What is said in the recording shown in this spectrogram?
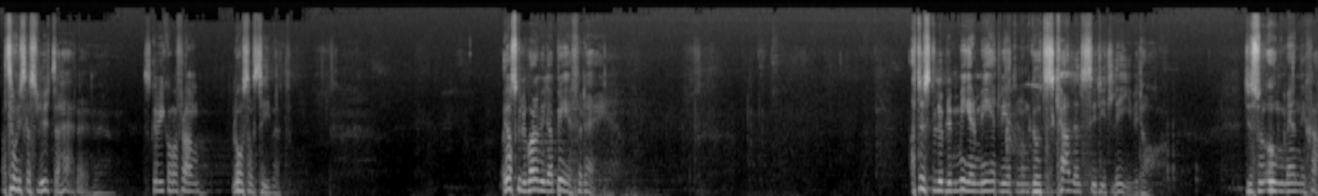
Jag tror vi ska sluta här nu. Ska vi komma fram, lovsångsteamet? Och jag skulle bara vilja be för dig. Att du skulle bli mer medveten om Guds kallelse i ditt liv idag. Du som ung människa.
